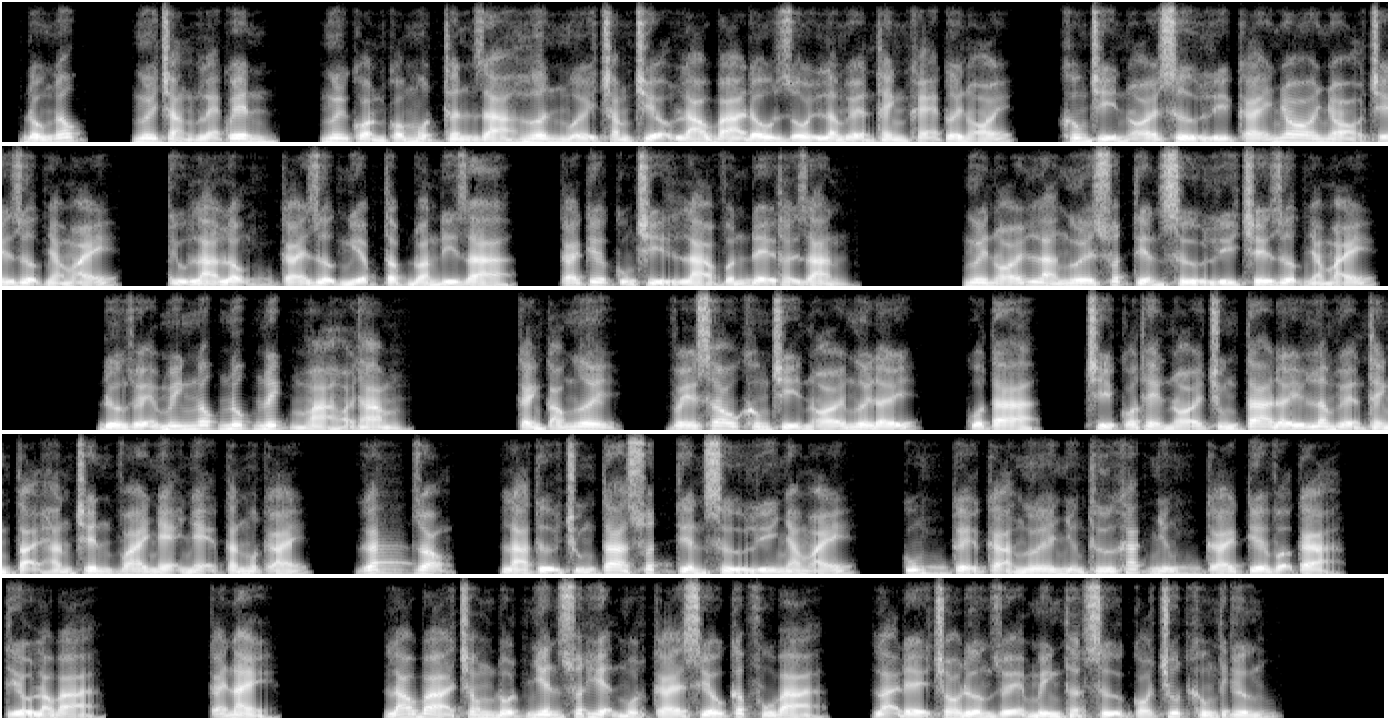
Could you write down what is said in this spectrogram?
Đồng đốc, ngươi chẳng lẽ quên, ngươi còn có một thân gia hơn mười trăm triệu lao bà đâu rồi? Lâm huyện thanh khẽ cười nói, không chỉ nói xử lý cái nho nhỏ chế dược nhà máy, tự la lộng cái dược nghiệp tập đoàn đi ra, cái kia cũng chỉ là vấn đề thời gian. Ngươi nói là ngươi xuất tiền xử lý chế dược nhà máy đường duệ minh ngốc núc ních mà hỏi thăm. Cảnh cáo ngươi, về sau không chỉ nói ngươi đấy, của ta, chỉ có thể nói chúng ta đấy lâm huyện thanh tại hắn trên vai nhẹ nhẹ cắn một cái, gắt giọng, là tự chúng ta xuất tiền xử lý nhà máy, cũng kể cả ngươi những thứ khác những cái kia vợ cả, tiểu lão bà. Cái này, lão bà trong đột nhiên xuất hiện một cái siêu cấp phú bà, lại để cho đường duệ minh thật sự có chút không thích ứng.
